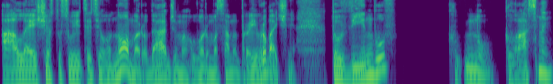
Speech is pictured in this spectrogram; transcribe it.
Але що стосується цього номеру, да, адже ми говоримо саме про Євробачення, то він був ну, класний,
